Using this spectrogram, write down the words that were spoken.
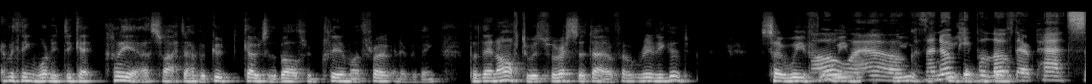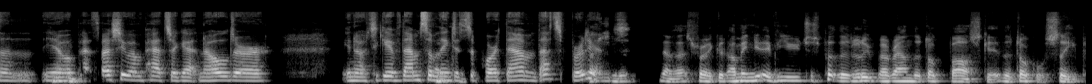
everything wanted to get clear. So I had to have a good go to the bathroom, clear my throat and everything. But then afterwards, for the rest of the day, I felt really good. So we've oh we've, wow because I know people love their pets and you know mm. especially when pets are getting older, you know to give them something to support them. That's brilliant. Absolutely. No, that's very good. I mean, if you just put the loop around the dog basket, the dog will sleep.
